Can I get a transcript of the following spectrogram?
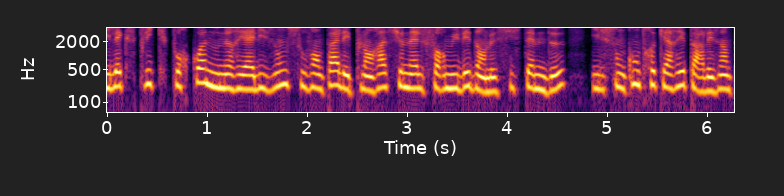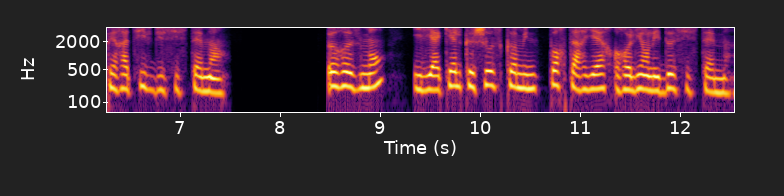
il explique pourquoi nous ne réalisons souvent pas les plans rationnels formulés dans le système 2, ils sont contrecarrés par les impératifs du système 1. Heureusement, il y a quelque chose comme une porte arrière reliant les deux systèmes.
